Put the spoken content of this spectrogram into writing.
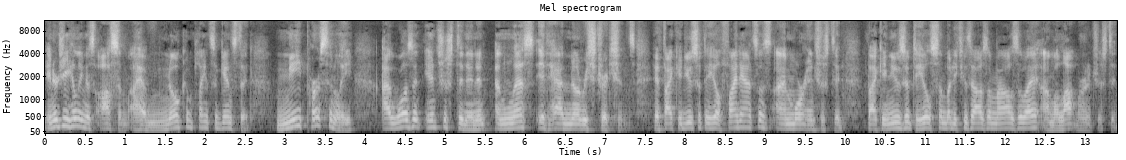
Energy healing is awesome. I have no complaints against it. Me personally, I wasn't interested in it unless it had no restrictions. If I could use it to heal finances, I'm more interested. If I can use it to heal somebody 2,000 miles away, I'm a lot more interested.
